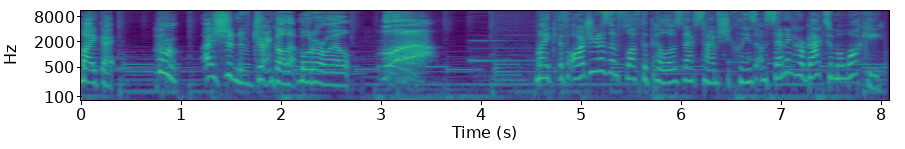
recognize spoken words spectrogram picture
Mike, I. I shouldn't have drank all that motor oil. Mike, if Audrey doesn't fluff the pillows next time she cleans, I'm sending her back to Milwaukee.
